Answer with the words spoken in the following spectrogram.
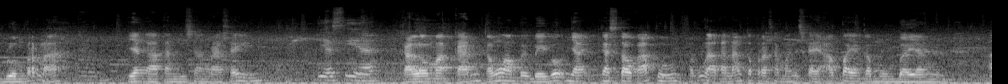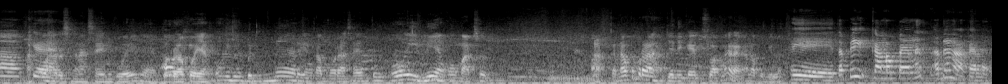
belum pernah Hmm, ya nggak akan bisa ngerasain Iya sih ya. Kalau makan, kamu sampai bego ny- ngasih tahu ke aku, aku nggak akan nangkep rasa manis kayak apa yang kamu bayangin. Okay. Aku harus ngerasain kuenya. Oh, Baru okay. aku yang, oh iya bener yang kamu rasain tuh, oh ini yang aku maksud. Nah, kenapa aku pernah jadi kayak pesulap merah kan aku bilang. Eh, tapi kalau pelet ada nggak pelet?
